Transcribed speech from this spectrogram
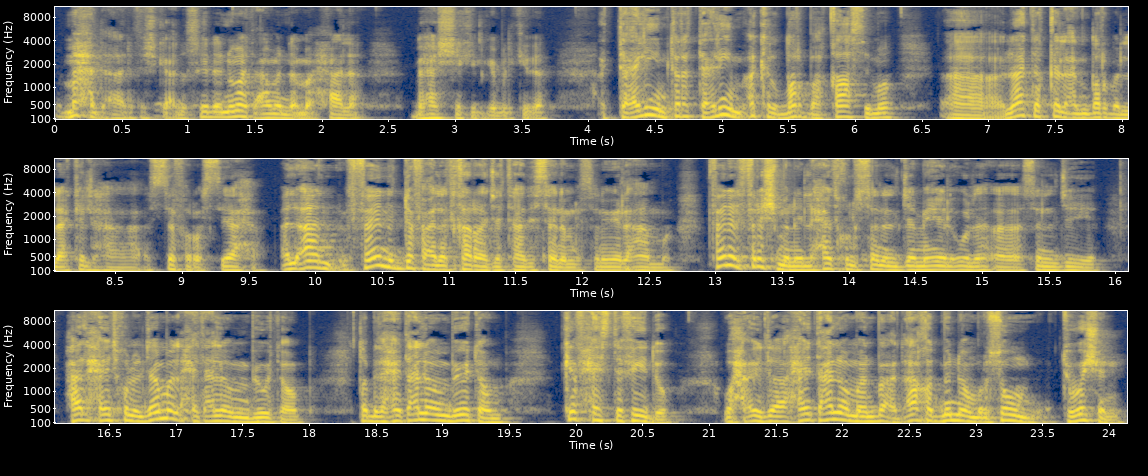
ما حد عارف إيش قاعد يصير لأنه ما تعاملنا مع حالة بهالشكل قبل كده. التعليم ترى التعليم أكل ضربة قاصمه آه لا تقل عن الضربه اللي أكلها السفر والسياحة. الآن فين الدفعة اللي تخرجت هذه السنة من الثانوية العامة؟ فين الفريشمان اللي حيدخلوا السنة الجامعية الأولى آه السنة الجاية؟ هل حيدخلوا الجامعة ولا حيتعلموا من بيوتهم؟ طيب إذا حيتعلموا من بيوتهم كيف حيستفيدوا؟ واذا حيتعلموا من بعد آخذ منهم رسوم تويشن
